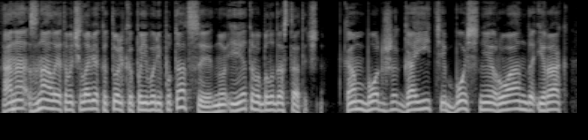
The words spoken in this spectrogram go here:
Она знала этого человека только по его репутации, но и этого было достаточно. Камбоджа, Гаити, Босния, Руанда, Ирак —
